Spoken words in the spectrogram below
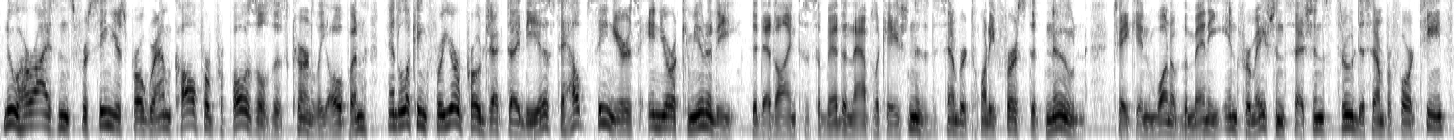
New Horizons for Seniors program Call for Proposals is currently open and looking for your project ideas to help seniors in your community. The deadline to submit an application is December 21st at noon. Take in one of the many information sessions through December 14th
